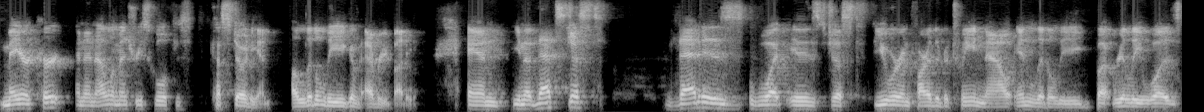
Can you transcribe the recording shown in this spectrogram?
Mayor Kurt, and an elementary school custodian, a little league of everybody. And, you know, that's just, that is what is just fewer and farther between now in Little League, but really was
